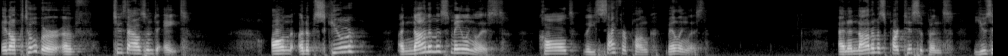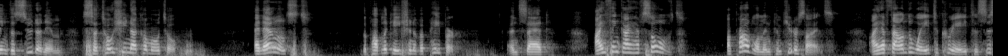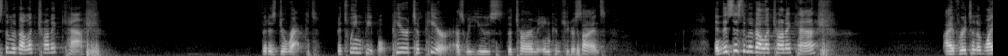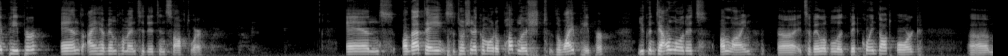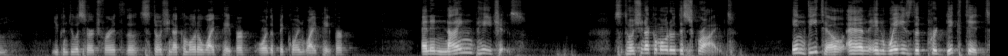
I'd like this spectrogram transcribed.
in October of 2008, on an obscure, anonymous mailing list called the Cypherpunk mailing list, an anonymous participant using the pseudonym Satoshi Nakamoto announced the publication of a paper and said, I think I have solved a problem in computer science. I have found a way to create a system of electronic cash that is direct between people, peer to peer, as we use the term in computer science. In this system of electronic cash, I've written a white paper and I have implemented it in software. And on that day, Satoshi Nakamoto published the white paper. You can download it online. Uh, it's available at bitcoin.org. Um, you can do a search for it, the Satoshi Nakamoto white paper or the Bitcoin white paper. And in nine pages, Satoshi Nakamoto described in detail and in ways that predicted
